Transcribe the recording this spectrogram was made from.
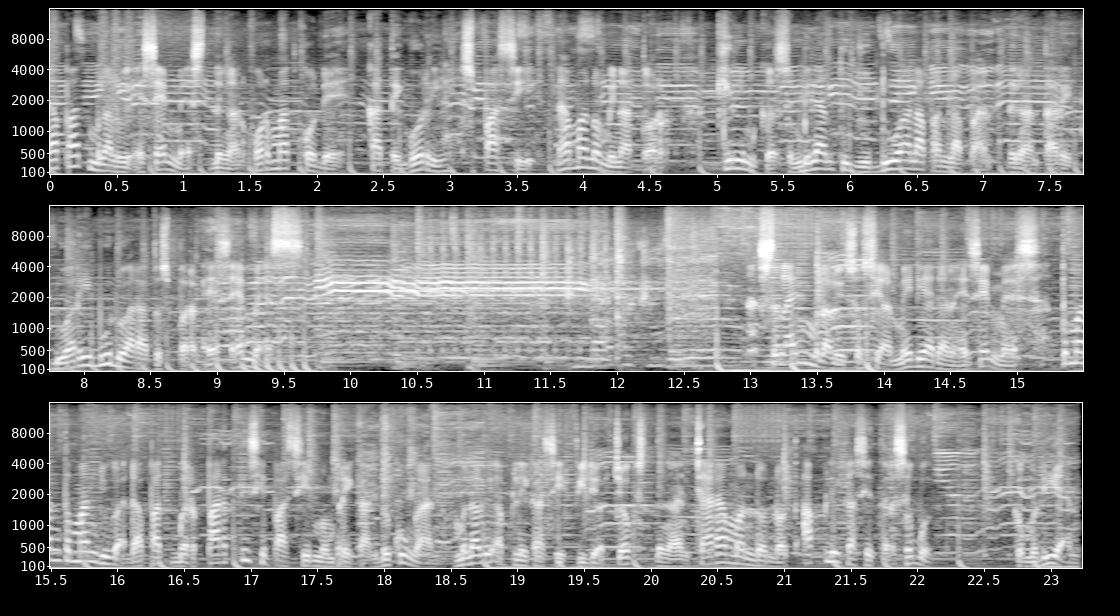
dapat melalui SMS dengan format kode, kategori, spasi, nama nominator, kirim ke 97288 dengan tarif 2200 per SMS. Selain melalui sosial media dan SMS, teman-teman juga dapat berpartisipasi memberikan dukungan melalui aplikasi Video Jokes dengan cara mendownload aplikasi tersebut. Kemudian,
